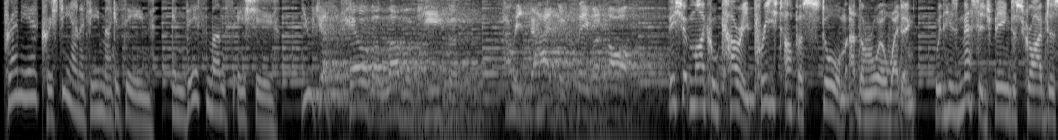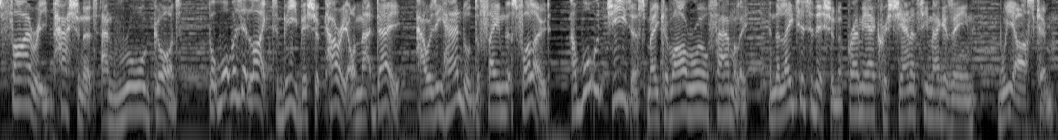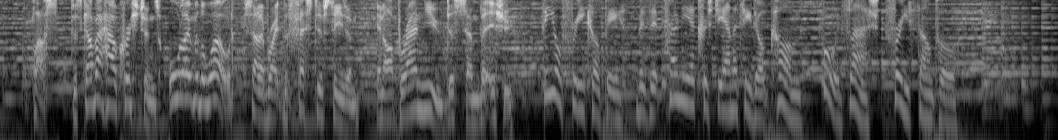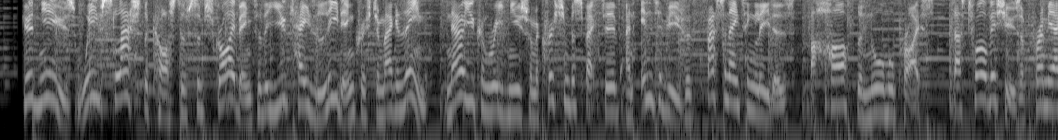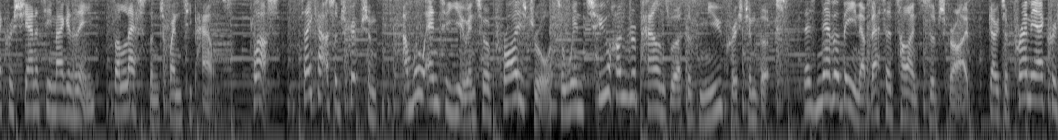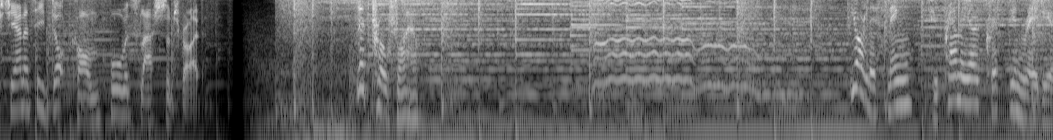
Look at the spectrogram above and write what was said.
Premier Christianity Magazine. In this month's issue, you just tell the love of Jesus, how he died to save us all. Bishop Michael Curry preached up a storm at the royal wedding, with his message being described as fiery, passionate, and raw God. But what was it like to be Bishop Curry on that day? How has he handled the fame that's followed? And what would Jesus make of our royal family? In the latest edition of Premier Christianity magazine, we ask him. Plus, discover how Christians all over the world celebrate the festive season in our brand new December issue. For your free copy, visit premierchristianity.com forward slash free sample. Good news! We've slashed the cost of subscribing to the UK's leading Christian magazine. Now you can read news from a Christian perspective and interviews with fascinating leaders for half the normal price. That's 12 issues of Premier Christianity magazine for less than £20. Plus, take out a subscription and we'll enter you into a prize draw to win £200 worth of new Christian books. There's never been a better time to subscribe. Go to premierchristianity.com forward slash subscribe. The Profile. You're listening to Premier Christian Radio.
